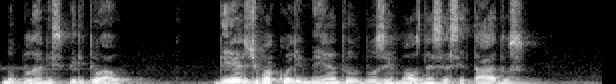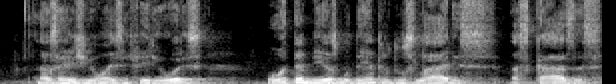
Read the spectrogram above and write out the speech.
no plano espiritual, desde o acolhimento dos irmãos necessitados nas regiões inferiores ou até mesmo dentro dos lares, nas casas,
